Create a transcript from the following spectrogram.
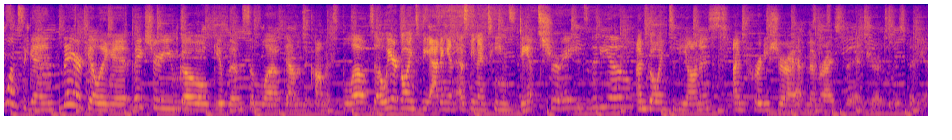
Once again, they are killing it. Make sure you go give them some love down in the comments below. So we are going to be adding in SB19's dance charades video. I'm going to be honest, I'm pretty sure I have memorized the intro to this video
